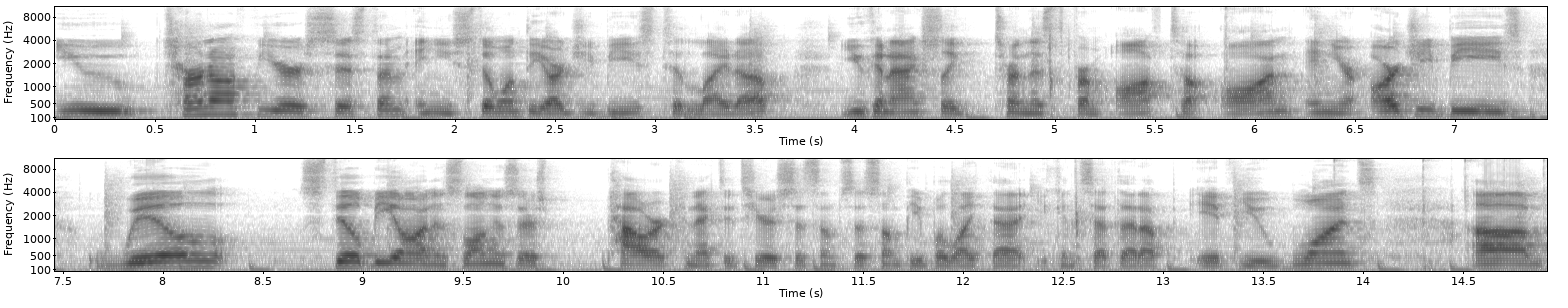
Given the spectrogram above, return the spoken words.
you turn off your system and you still want the RGBs to light up, you can actually turn this from off to on and your RGBs will still be on as long as there's power connected to your system. So some people like that. You can set that up if you want. Um,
